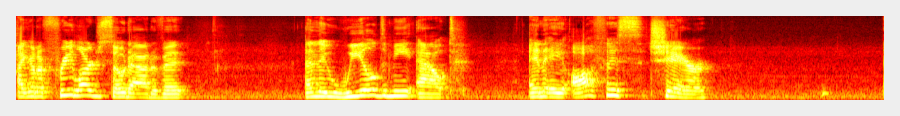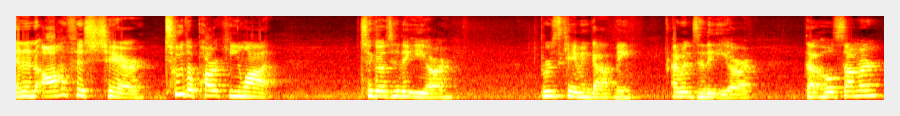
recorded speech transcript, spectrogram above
I got a free large soda out of it, and they wheeled me out in a office chair in an office chair to the parking lot to go to the ER. Bruce came and got me. I went to the ER that whole summer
